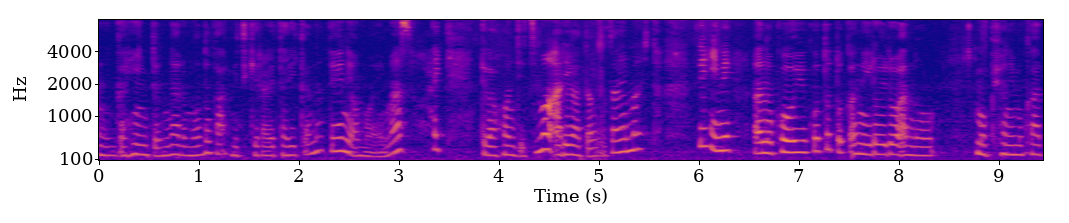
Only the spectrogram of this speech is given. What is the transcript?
何かヒントになるものが見つけられたらいいかなというふうに思います。はい、では本日もありがとうございました。是非ねあのこういうこととかねいろいろあの目標に向かっ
